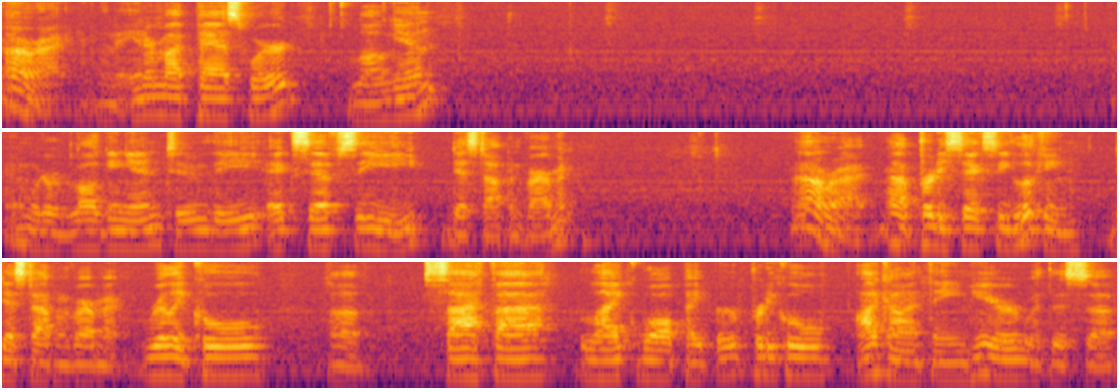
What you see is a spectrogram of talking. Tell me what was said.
Alright, I'm going to enter my password, log in. And we're logging into the XFCE desktop environment. Alright, a pretty sexy looking desktop environment. Really cool uh, sci-fi like wallpaper. Pretty cool icon theme here with this uh,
